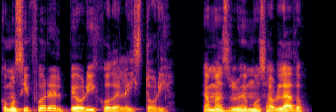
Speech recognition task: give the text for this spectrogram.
como si fuera el peor hijo de la historia. Jamás lo hemos hablado,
